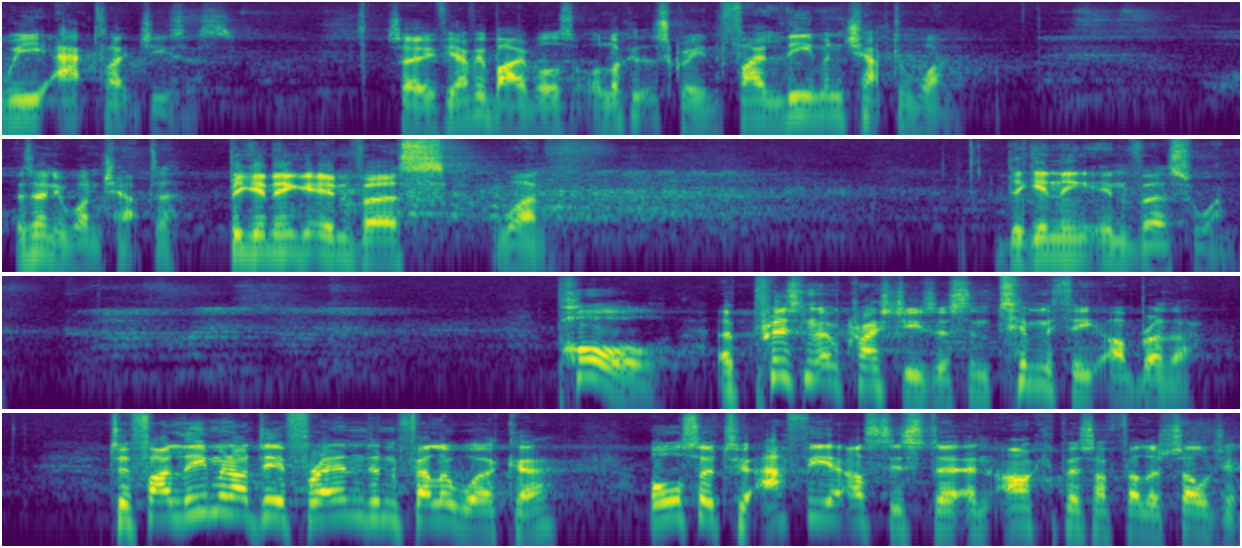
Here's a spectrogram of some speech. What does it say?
we act like Jesus. So, if you have your Bibles or look at the screen, Philemon chapter 1. There's only one chapter, beginning in verse 1. beginning in verse 1. Paul, a prisoner of Christ Jesus, and Timothy, our brother. To Philemon, our dear friend and fellow worker, also to Apphia, our sister, and Archippus, our fellow soldier.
